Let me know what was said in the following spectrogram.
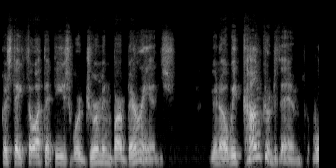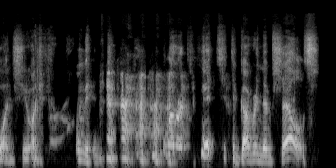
because they thought that these were German barbarians. You know, we conquered them once, you know, Roman fit to govern themselves.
